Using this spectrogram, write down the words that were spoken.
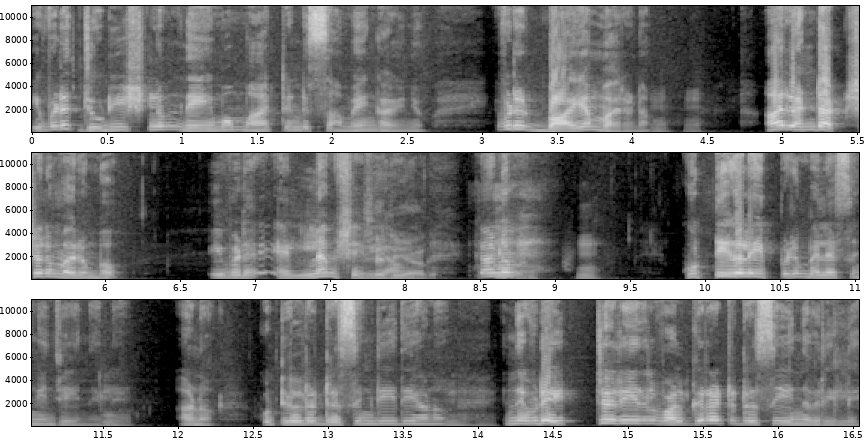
ഇവിടെ ജുഡീഷ്യലും നിയമം മാറ്റേണ്ട സമയം കഴിഞ്ഞു. ഇവിടെ ഒരു ഭയം വരണം. ആ രണ്ടക്ഷരം വരുമ്പോൾ ഇവിടെ എല്ലാം ശരിയാകും. കാരണം കുട്ടികളെ ഇപ്പോഴും ബലസംഗം ചെയ്യുന്നില്ലേ? ആണോ? കുട്ടികളുടെ ഡ്രസ്സിങ് രീതിയാണോ? ഇന്ന് ഇവിടെ ഏറ്റവും രീതിയിൽ വൾഗറായിട്ട് ഡ്രസ്സ് ചെയ്യുന്നവരില്ലേ?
